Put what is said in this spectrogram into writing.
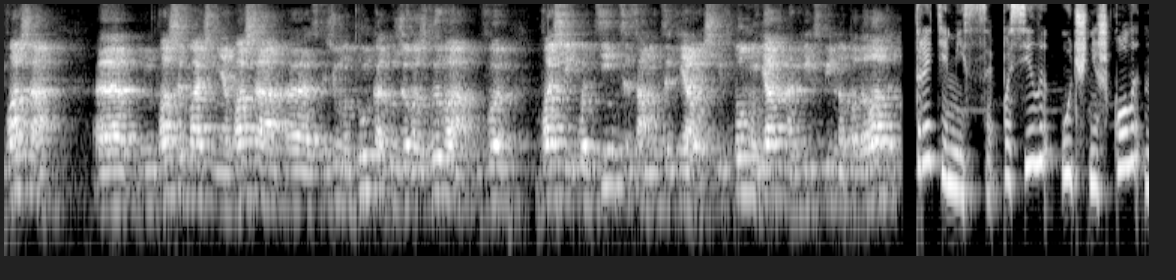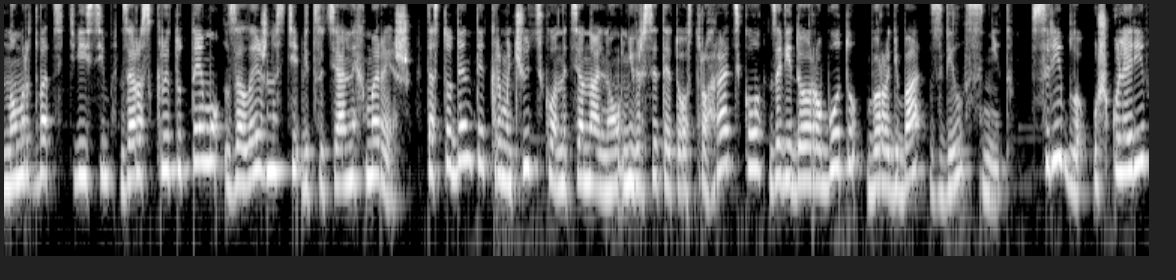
ваша, е, ваше бачення, ваша, е, скажімо, думка дуже важлива в вашій оцінці саме цих явищ і в тому, як нам їх спільно подолати. Третє місце посіли учні школи номер 28 за розкриту тему залежності від соціальних мереж та студенти Кременчуцького національного університету Остроградського за відеороботу Боротьба з ВІЛ-СНІД. Срібло у школярів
